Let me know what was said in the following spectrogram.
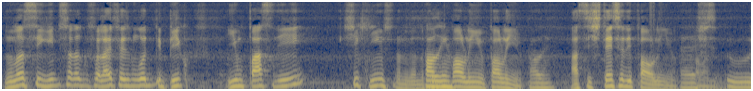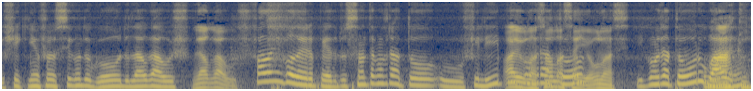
No lance seguinte, o Santa Cruz foi lá e fez um gol de pipico e um passe de Chiquinho, se não me engano. Paulinho. Paulinho, Paulinho. Paulinho. Assistência de Paulinho. É, o Chiquinho foi o segundo gol do Léo Gaúcho. Léo Gaúcho. Falando em goleiro, Pedro, o Santa contratou o Felipe. Olha o lance, olha o lance aí, o lance. E contratou o Uruguai. O Martin. Né?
